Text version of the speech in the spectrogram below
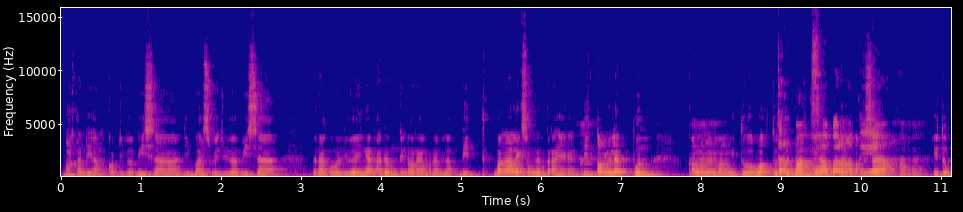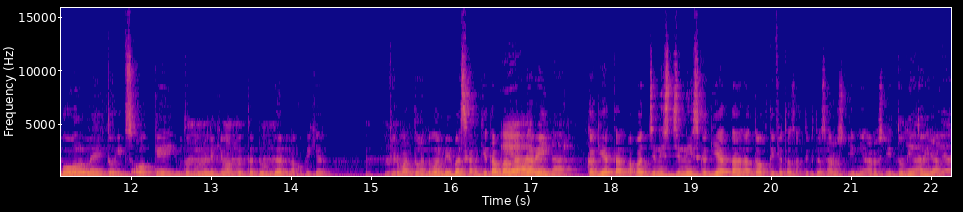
bahkan di angkot juga bisa di busway juga bisa dan aku juga ingat ada mungkin orang yang pernah bilang di bang Alex mungkin terakhir ya di Hmm. toilet pun kalau memang itu waktu terpaksa teduhmu banget terpaksa ya itu boleh itu it's okay untuk memiliki waktu teduh dan aku pikir firman Tuhan itu membebaskan kita banget Iya, dari benar. kegiatan apa jenis-jenis kegiatan atau aktivitas-aktivitas harus ini harus itu gitu ya. Iya,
